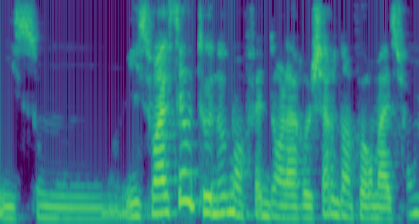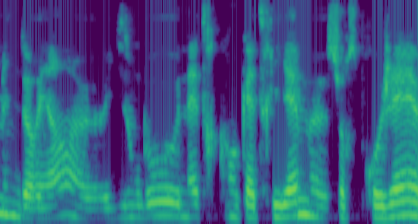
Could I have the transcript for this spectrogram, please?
ils sont, ils sont assez autonomes en fait dans la recherche d'informations, mine de rien. Euh, ils ont beau n'être qu'en quatrième euh, sur ce projet.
